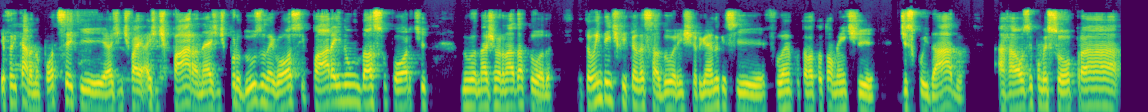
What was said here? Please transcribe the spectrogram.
Eu falei, cara, não pode ser que a gente vai, a gente para, né? A gente produz o negócio e para e não dá suporte no, na jornada toda. Então, identificando essa dor, enxergando que esse flanco estava totalmente descuidado, a House começou para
